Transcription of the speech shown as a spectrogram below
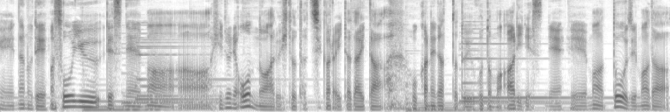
えー、なので、まあ、そういうですね、まあ、非常に恩のある人たちからいただいた お金だったということもありですね、えー、まあ、当時まだ、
